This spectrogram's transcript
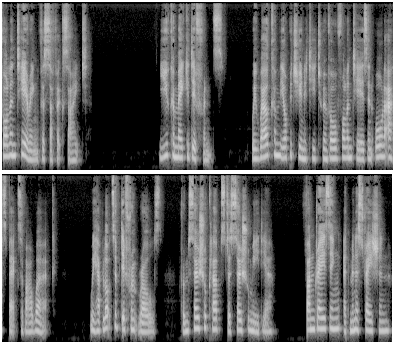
Volunteering for Suffolk Sight. You can make a difference we welcome the opportunity to involve volunteers in all aspects of our work. We have lots of different roles, from social clubs to social media, fundraising, administration,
